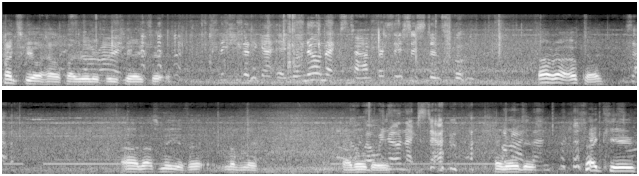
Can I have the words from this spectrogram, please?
Thanks for your help. I really appreciate it. At least you're going to get in. We'll know next time. Press the assistance button. Oh, right, okay. Is that the... Oh, that's me, is it? Lovely. I will well, we know next time. I will right do. then. Thank you.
